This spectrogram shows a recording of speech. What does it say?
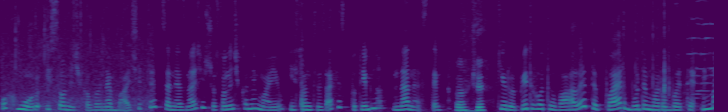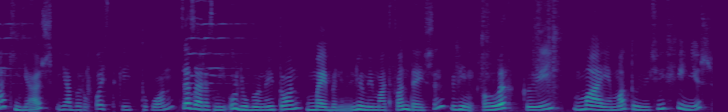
похмуро і сонечка ви не бачите, це не значить, що сонечка немає. І сонцезахист потрібно нанести. Окей. Шкіру підготували. Тепер будемо робити макіяж. Я беру ось такий тон. Це зараз мій улюблений тон Maybelline Lumi Matte Foundation. Він легкий, має матуючий фініш.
